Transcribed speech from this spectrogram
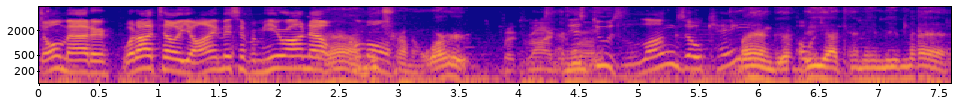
Don't matter. What I tell you, I ain't missing from here on out. Damn, Come he on. trying to work. But This bro. dude's lungs okay? Man, good Oh, D, I can't even be mad.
